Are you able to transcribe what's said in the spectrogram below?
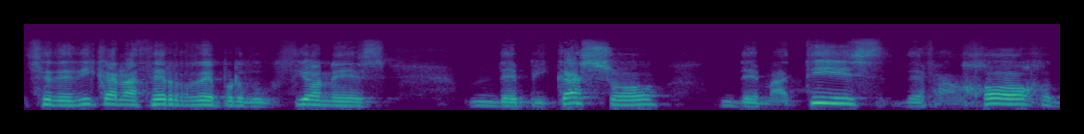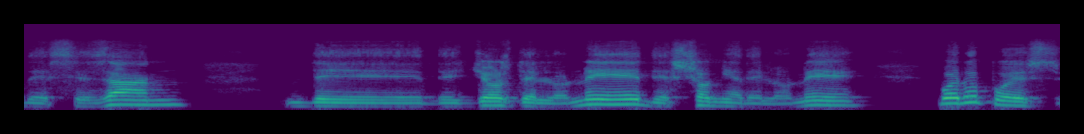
se dedican a hacer reproducciones de Picasso, de Matisse, de Van Gogh, de Cézanne, de, de Georges Delaunay, de Sonia Delaunay. Bueno, pues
